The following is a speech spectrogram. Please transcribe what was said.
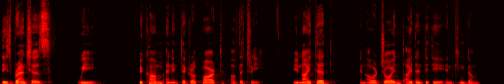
these branches, we, become an integral part of the tree, united in our joint identity and kingdom,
